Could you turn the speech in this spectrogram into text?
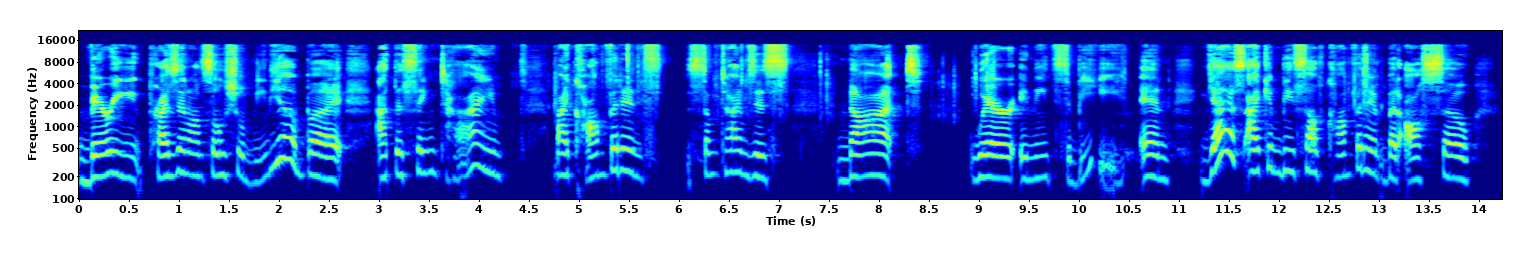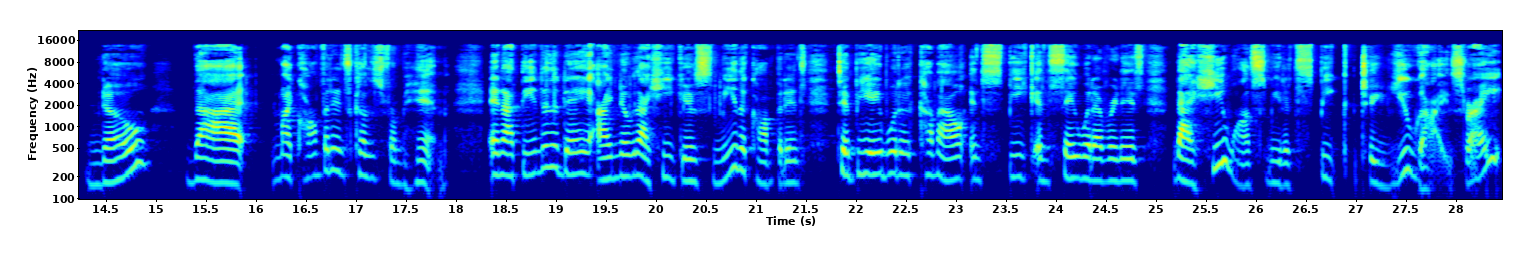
very present on social media, but at the same time, my confidence sometimes is not where it needs to be. And yes, I can be self confident, but also know that my confidence comes from him. And at the end of the day, I know that he gives me the confidence to be able to come out and speak and say whatever it is that he wants me to speak to you guys, right?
